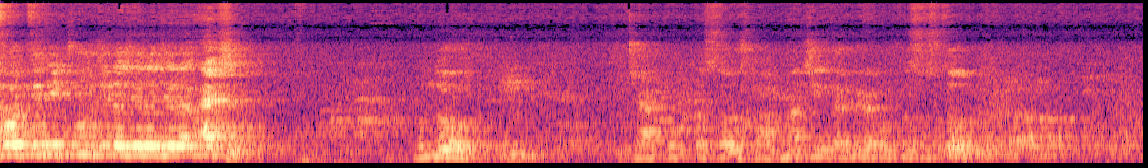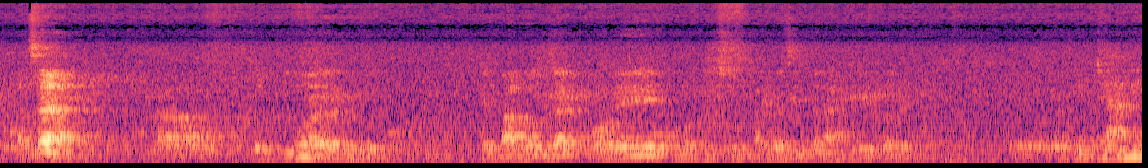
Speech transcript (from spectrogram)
four three two zero zero zero action বন্ধু যা করতেছস ভাবনা চিন্তা করে করতেছস তো। আচ্ছা তো কি মনে হয় বন্ধু? এই যা করে কোনো কিছু ভাইবা চিন্তা না করে করে জানি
